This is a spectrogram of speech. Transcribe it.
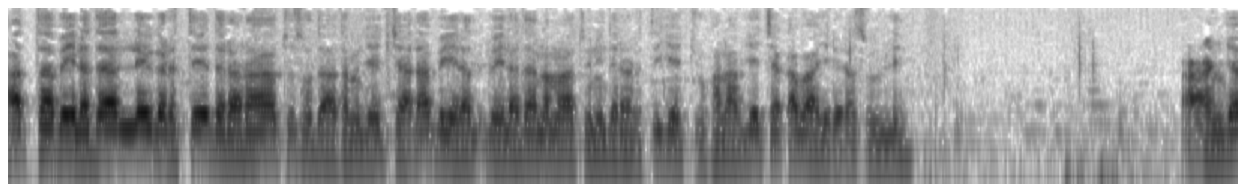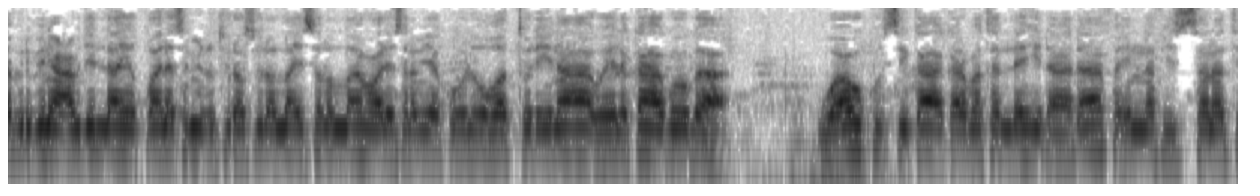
اللي غرتي دررات صداتم جچا بيلدا نماتو ني دررتي جچو خناف جچا قبا جري رسول الله عن جابر بن عبد الله قال سمعت رسول الله صلى الله عليه وسلم يقول غط الإناء ويلكها غوغا وأوكو سكاء قربة الله دادا فإن في السنة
